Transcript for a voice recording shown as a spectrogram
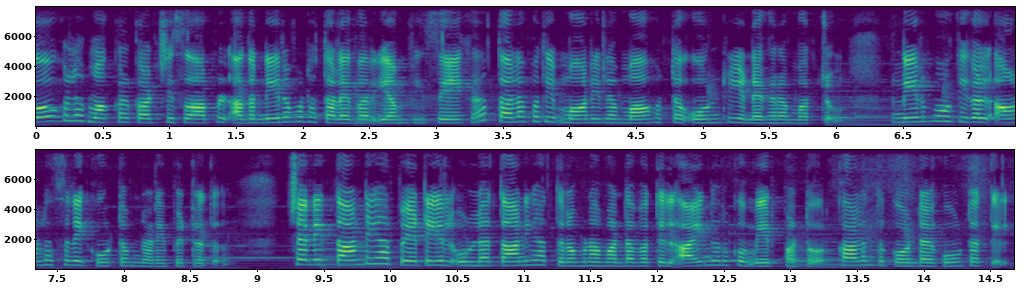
கோகுல மக்கள் கட்சி சார்பில் அதன் நிறுவன தலைவர் எம் பி சேகர் தளபதி மாநில மாவட்ட ஒன்றிய நகர மற்றும் நிர்வாகிகள் ஆலோசனை கூட்டம் நடைபெற்றது. சென்னை தண்டையார்பேட்டையில் உள்ள தனியார் திருமண மண்டபத்தில் ஐநூறுக்கும் மேற்பட்டோர் கலந்து கொண்ட கூட்டத்தில்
